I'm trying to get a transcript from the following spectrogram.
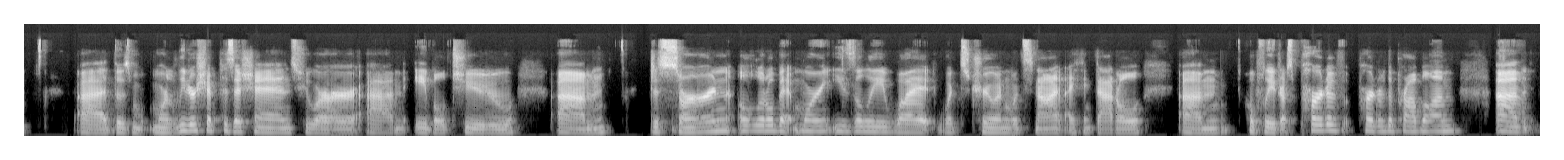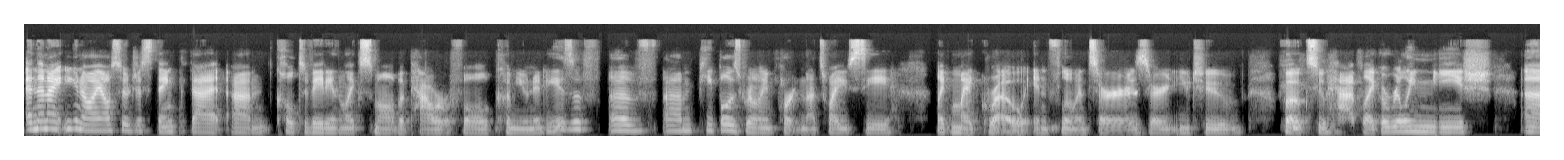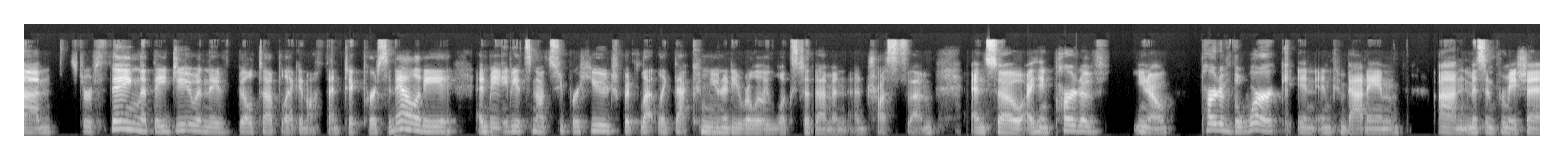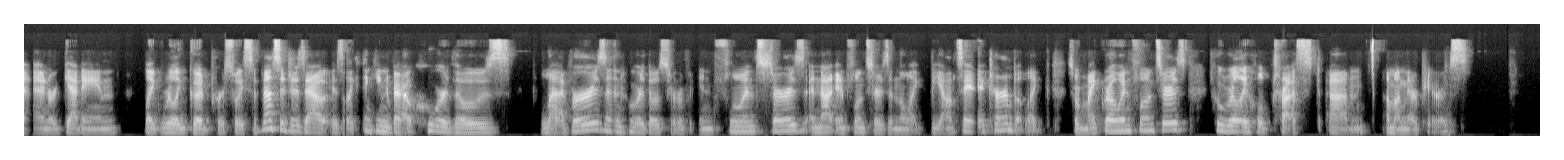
uh, those more leadership positions who are um, able to um, discern a little bit more easily what what's true and what's not. I think that'll um, hopefully address part of part of the problem. Um, and then i you know i also just think that um, cultivating like small but powerful communities of of um, people is really important. That's why you see like micro influencers or YouTube folks who have like a really niche um, sort of thing that they do and they've built up like an authentic personality and maybe it's not super huge but let like that community really looks to them and, and trusts them. And so i think part of you know part of the work in in combating um, misinformation or getting like really good persuasive messages out is like thinking about who are those levers and who are those sort of influencers and not influencers in the like Beyonce term, but like sort of micro influencers who really hold trust um, among their peers.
